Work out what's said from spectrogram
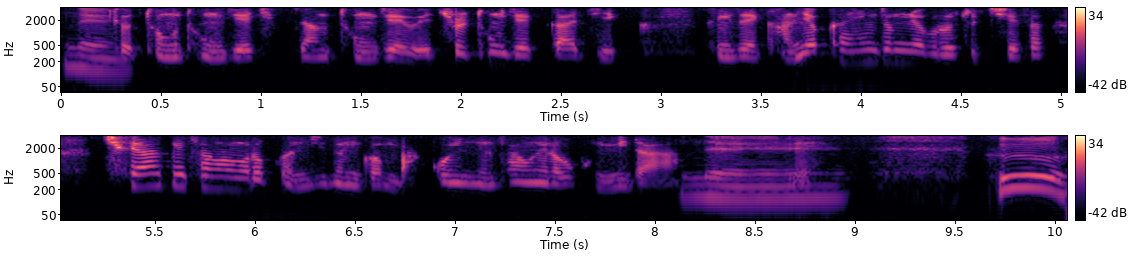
네, 교통 통제, 직장 통제, 외출 통제까지 굉장히 강력한 행정력으로 조치해서 최악의 상황으로 번지는 건 막고 있는 상황이라고 봅니다. 네. 네. 그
